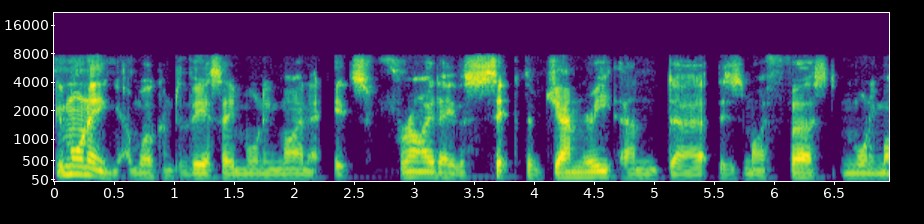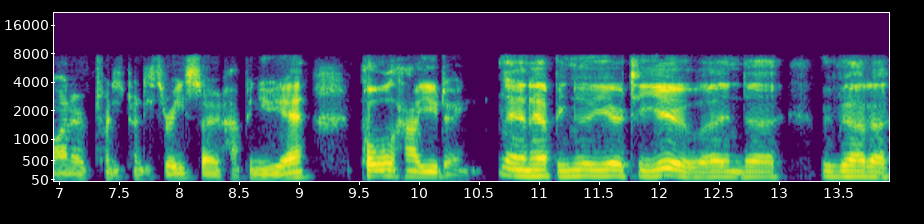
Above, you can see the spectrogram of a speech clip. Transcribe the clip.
Good morning and welcome to VSA Morning Miner. It's Friday, the 6th of January, and uh, this is my first Morning Miner of 2023. So, Happy New Year. Paul, how are you doing? And Happy New Year to you. And uh, we've got a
